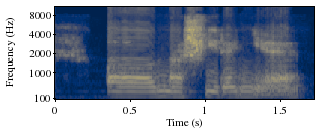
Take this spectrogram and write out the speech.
na šírenie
